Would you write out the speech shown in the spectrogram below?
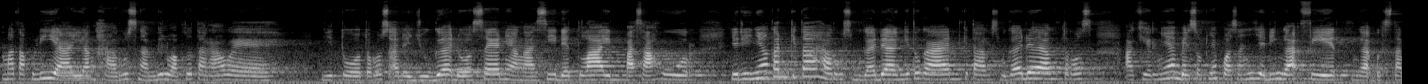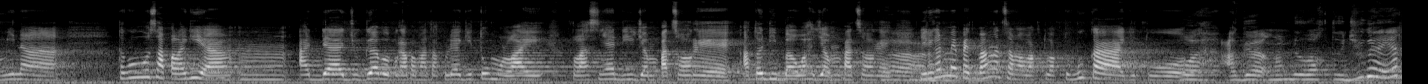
mata kuliah yang harus ngambil waktu taraweh gitu. Terus ada juga dosen yang ngasih deadline pas sahur. Jadinya kan kita harus begadang gitu kan. Kita harus begadang terus akhirnya besoknya puasanya jadi nggak fit nggak berstamina. Terus apalagi ya hmm, ada juga beberapa mata kuliah gitu mulai kelasnya di jam 4 sore atau di bawah jam 4 sore. Wah. jadi kan mepet banget sama waktu-waktu buka gitu. Wah agak ngambil waktu juga ya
